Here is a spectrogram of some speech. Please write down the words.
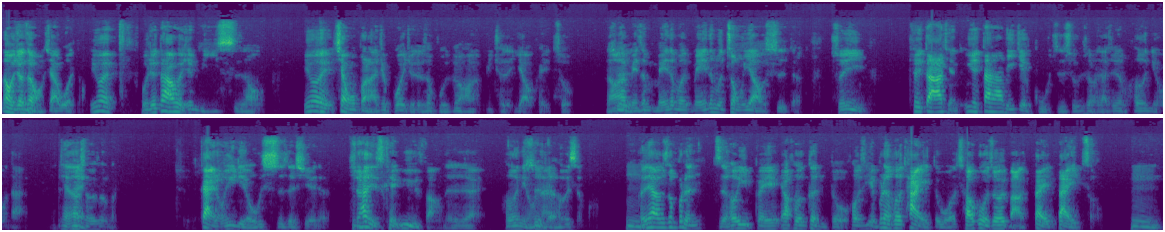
那我就再往下问哦，因为我觉得大家会有些迷失哦，因为像我本来就不会觉得说骨质好像有明确的药可以做，然后它没这么没那么没那么重要似的，所以。所以大家想，因为大家理解骨质疏松，就是喝牛奶，听到说什么钙容易流失这些的，所以它也是可以预防的，对不对？喝牛奶喝什么？嗯，人家说不能只喝一杯，要喝更多，或者也不能喝太多，超过之后会把钙带走。嗯，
